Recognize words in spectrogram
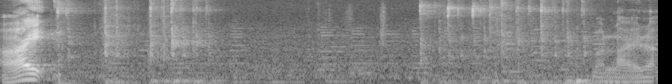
เฮ้ยมาไล่ละ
